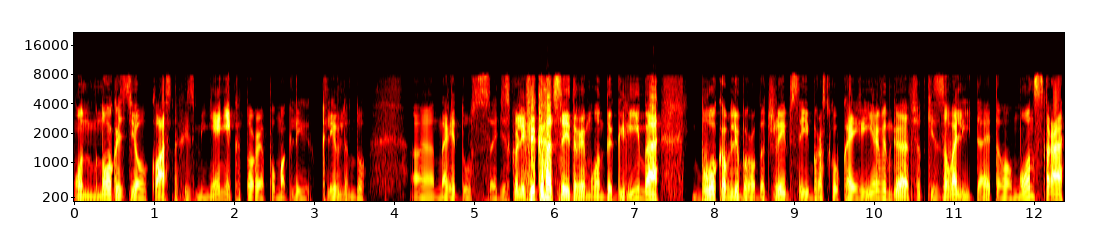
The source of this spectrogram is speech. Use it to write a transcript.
он много сделал классных изменений, которые помогли Кливленду э, наряду с дисквалификацией Дреймонда Грина, блоком Леброда Джеймса и броском Кайри Ирвинга все-таки завалить да, этого монстра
